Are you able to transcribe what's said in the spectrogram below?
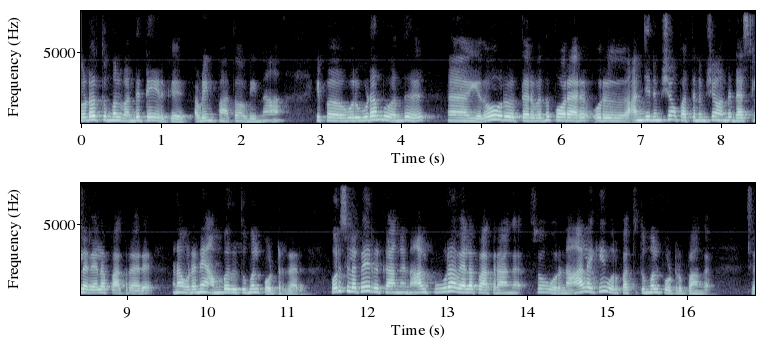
தொடர் தும்மல் வந்துட்டே இருக்குது அப்படின்னு பார்த்தோம் அப்படின்னா இப்போ ஒரு உடம்பு வந்து ஏதோ ஒருத்தர் வந்து போகிறாரு ஒரு அஞ்சு நிமிஷம் பத்து நிமிஷம் வந்து டஸ்ட்டில் வேலை பார்க்குறாரு. ஆனால் உடனே ஐம்பது தும்மல் போட்டுடுறாரு. ஒரு சில பேர் இருக்காங்க நாள் பூரா வேலை பார்க்குறாங்க. ஸோ ஒரு நாளைக்கு ஒரு பத்து தும்மல் போட்டிருப்பாங்க. ஸோ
